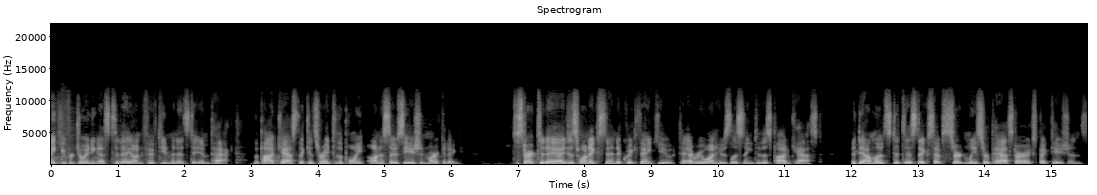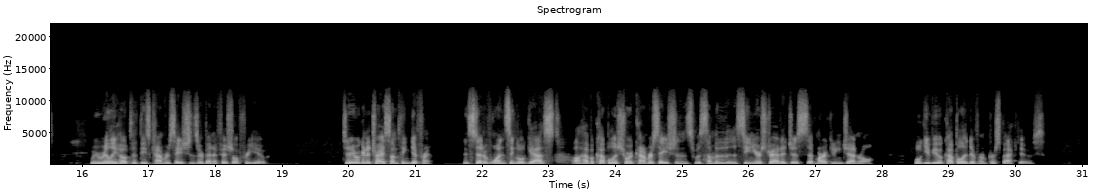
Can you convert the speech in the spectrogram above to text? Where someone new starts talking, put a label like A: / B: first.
A: thank you for joining us today on 15 Minutes to Impact, the podcast that gets right to the point on association marketing. To start today, I just want to extend a quick thank you to everyone who's listening to this podcast. The download statistics have certainly surpassed our expectations. We really hope that these conversations are beneficial for you. Today, we're going to try something different. Instead of one single guest, I'll have a couple of short conversations with some of the senior strategists at Marketing General. We'll give you a couple of different perspectives.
